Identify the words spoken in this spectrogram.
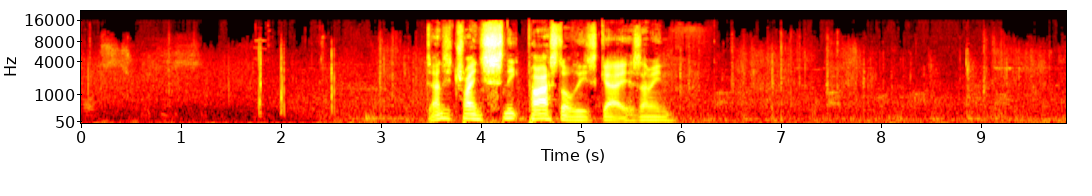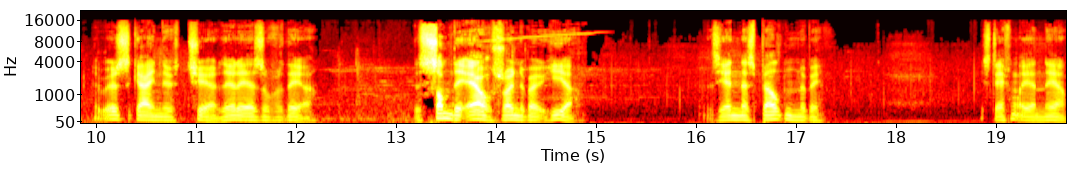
forth sweetness. Do I need to try and sneak past all these guys? I mean... Where's the guy in the chair? There he is over there. There's somebody else round about here. Is he in this building maybe? He's definitely in there.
